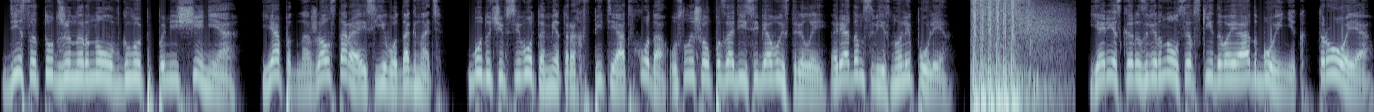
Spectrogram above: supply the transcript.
Диса тут же нырнул вглубь помещения, я поднажал, стараясь его догнать. Будучи всего-то метрах в пяти от входа, услышал позади себя выстрелы, рядом свистнули пули. Я резко развернулся, вскидывая отбойник. Трое.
